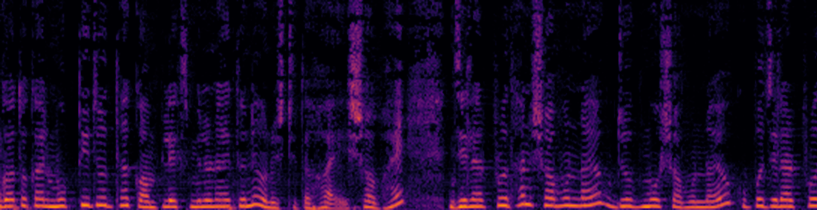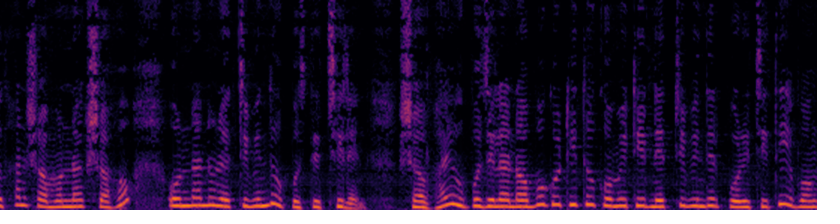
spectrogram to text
গতকাল মুক্তিযোদ্ধা কমপ্লেক্স মিলনায়তনে অনুষ্ঠিত হয়। সভায় জেলার প্রধান সমন্বয়ক, যুগ্ম সমন্বয়ক, উপজেলার প্রধান সমন্বয়ক সহ অন্যান্য নেতৃবৃন্দ উপস্থিত ছিলেন। সভায় উপজেলা নবগঠিত কমিটির নেতৃবৃন্দের পরিচিতি এবং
